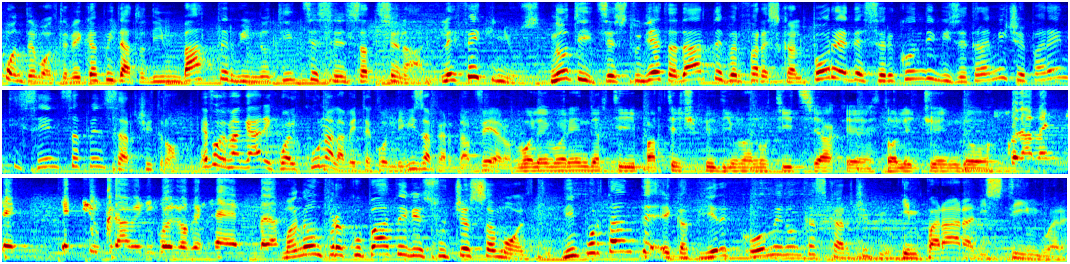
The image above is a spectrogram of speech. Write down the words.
Quante volte vi è capitato di imbattervi in notizie sensazionali? Le fake news. Notizie studiate ad arte per fare scalpore ed essere condivise tra amici e parenti senza pensarci troppo. E voi magari qualcuna l'avete condivisa per davvero. Volevo renderti partecipi di una notizia che sto leggendo. Sicuramente è più grave di quello che sembra. Ma non preoccupatevi, è successo a molti. L'importante è capire come non cascarci più. Imparare a distinguere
